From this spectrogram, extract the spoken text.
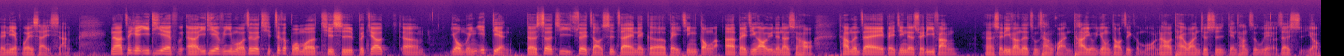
对，你也不会晒伤。那这个 ETF 呃 ETF 一膜，这个其这个薄膜其实比较呃有名一点的设计，最早是在那个北京冬呃北京奥运的那时候，他们在北京的水立方呃水立方的主场馆，它有用到这个膜，然后台湾就是典藏植物园有在使用。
